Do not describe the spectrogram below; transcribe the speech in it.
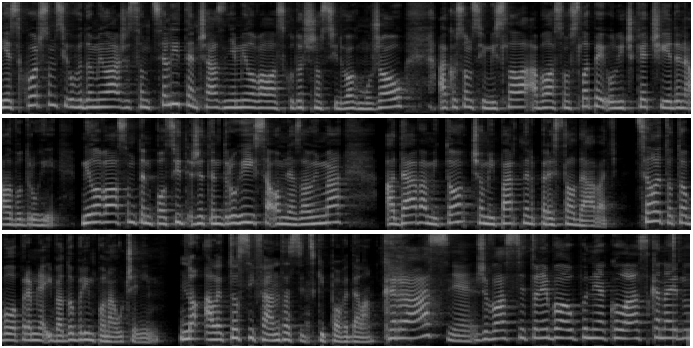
Neskôr som si uvedomila, že som celý ten čas nemilovala v skutočnosti dvoch mužov, ako som si myslela a bola som v slepej uličke, či jeden alebo druhý. Milovala som ten pocit, že ten druhý sa o mňa zaujíma a dáva mi to, čo mi partner prestal dávať. Celé toto bolo pre mňa iba dobrým ponaučením. No, ale to si fantasticky povedala. Krásne, že vlastne to nebola úplne ako láska na jednu...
